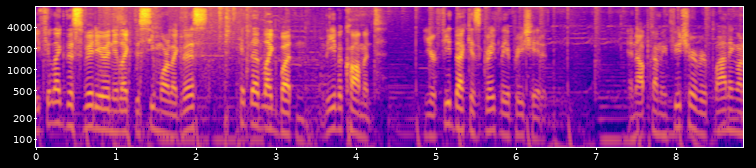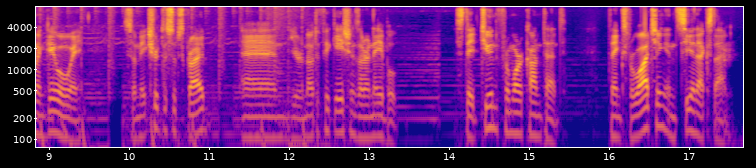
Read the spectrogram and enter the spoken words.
If you like this video and you'd like to see more like this, hit that like button, leave a comment, Your feedback is greatly appreciated. In upcoming future, we're planning on a giveaway, so make sure to subscribe and your notifications are enabled. Stay tuned for more content. Thanks for watching and see you next time.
